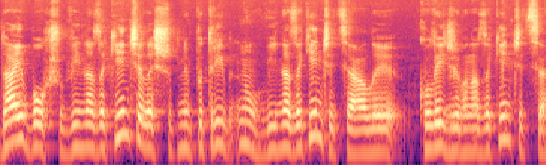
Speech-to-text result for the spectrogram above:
Дай Бог, щоб війна закінчилась, щоб не потрібно. Ну, війна закінчиться, але коли же вона закінчиться.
